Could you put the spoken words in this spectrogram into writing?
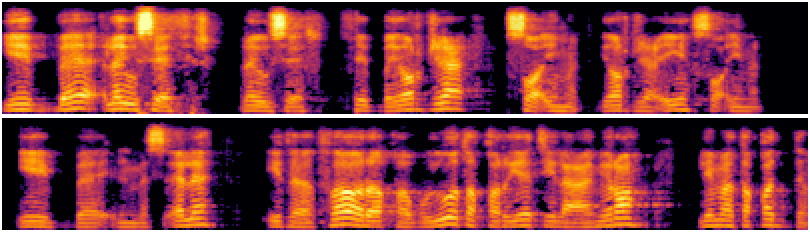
يبقى لا يسافر لا يسافر. فيبقى يرجع صائما. يرجع إيه؟ صائما. يبقى المسألة إذا فارق بيوت قريته العامرة لما تقدم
